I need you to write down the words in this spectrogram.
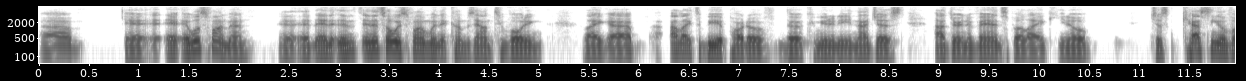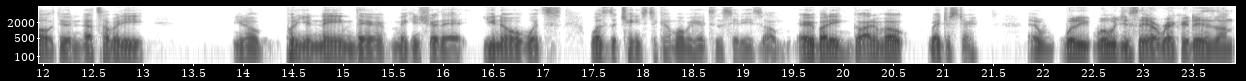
Um, it, it, it was fun, man, and, and, and it's always fun when it comes down to voting. Like uh, I like to be a part of the community, not just out there in events, but like you know, just casting a vote, dude. That's already, you know, putting your name there, making sure that you know what's what's the change to come over here to the city. So everybody, go out and vote, register. And what you, what would you say our record is on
